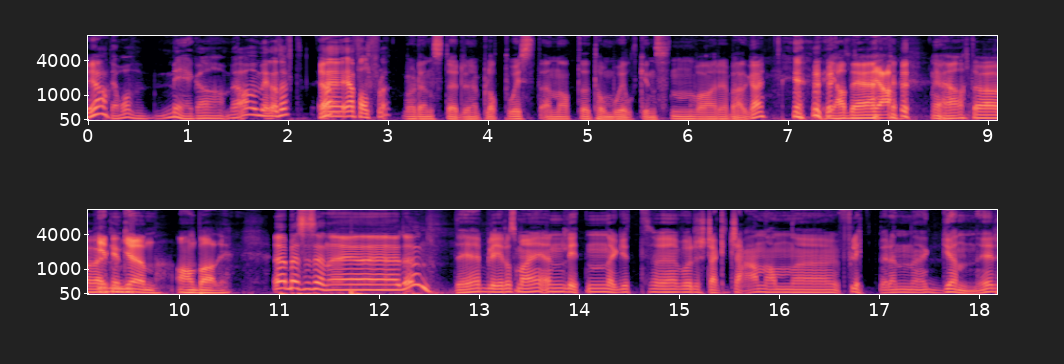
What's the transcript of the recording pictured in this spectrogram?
Ja. Det var mega, ja, megatøft. Ja. Jeg, jeg falt for det. Var det en større plot twist enn at eh, Tom Wilkinson var bad guy? Ja, det, ja. ja, det var Hidden gun on body. Beste scene, Audun? Det blir hos meg en liten nugget eh, hvor Jackie Chan han eh, flipper en gunner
